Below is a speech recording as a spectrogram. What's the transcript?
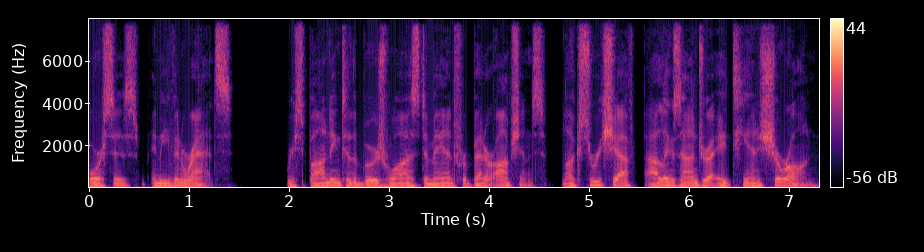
horses, and even rats. Responding to the bourgeois' demand for better options, luxury chef Alexandre Etienne Choron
